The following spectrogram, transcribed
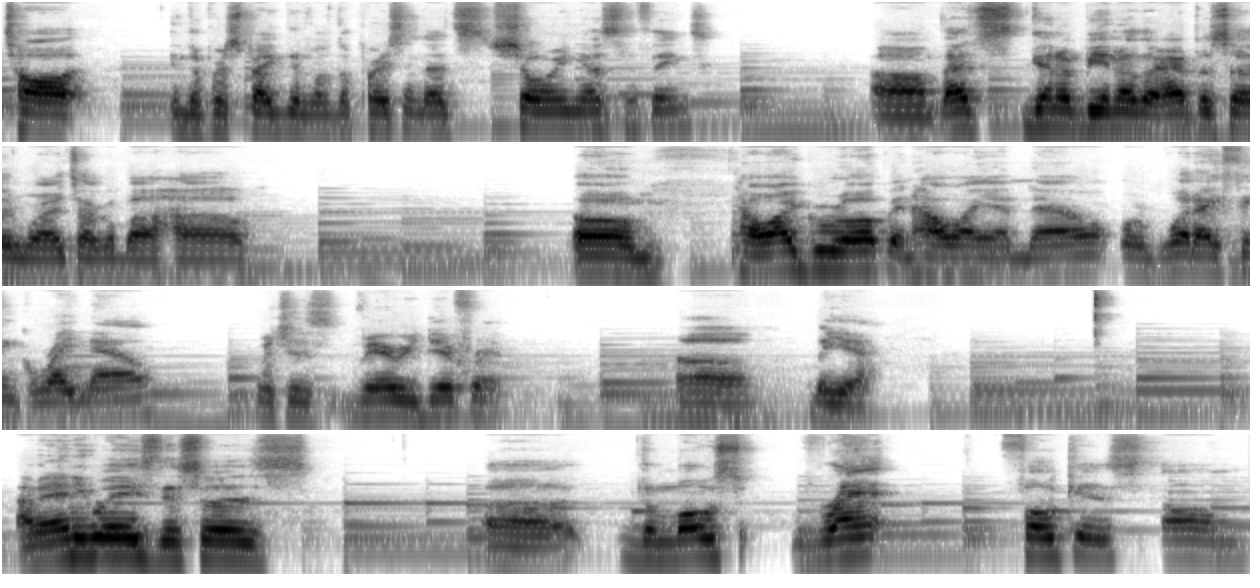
taught in the perspective of the person that's showing us the things. Um, that's gonna be another episode where I talk about how um, how I grew up and how I am now, or what I think right now, which is very different. Um, but yeah. I mean, anyways, this was uh, the most rant focused um,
